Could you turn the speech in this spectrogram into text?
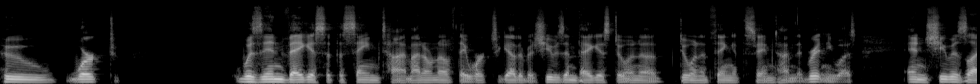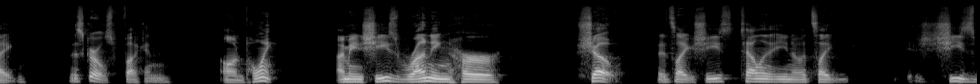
who worked was in Vegas at the same time. I don't know if they worked together, but she was in Vegas doing a doing a thing at the same time that Britney was. And she was like, This girl's fucking on point. I mean, she's running her show. It's like she's telling, you know, it's like she's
